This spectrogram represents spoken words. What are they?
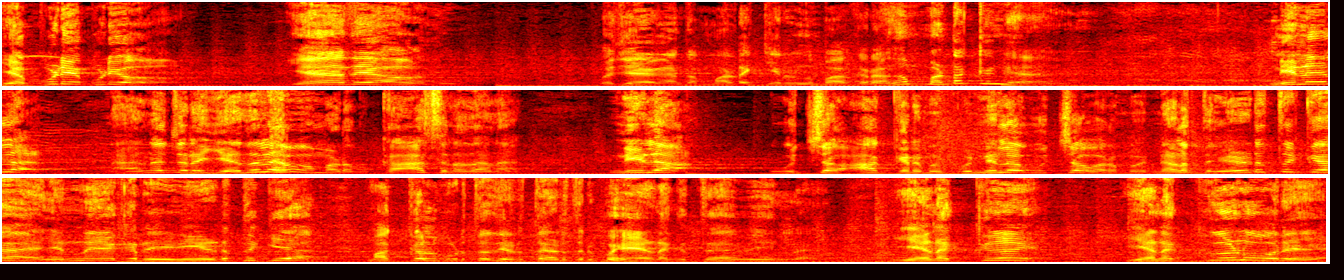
எப்படி எப்படியோ? ஏதையாவது ஆகுது விஜயகாந்த மடக்கிருந்து பார்க்குறாங்க மடக்குங்க. நிலையில நான் நினைச்சுறேன் எதில் எதுல மடம் காசுல தானே. நில உச்ச ஆக்கிரமிப்பு நில உச்ச வரம்பு நிலத்தை எடுத்துக்க. என்ன ஏக்கர் நீ எடுத்துக்கியா? மக்கள் கொடுத்தது எடுத்து எடுத்துட்டு போய் எனக்கு தேவையில்லை. எனக்கு எனக்குன்னு ஒரு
